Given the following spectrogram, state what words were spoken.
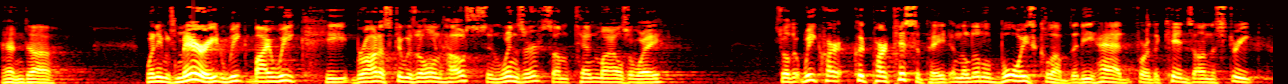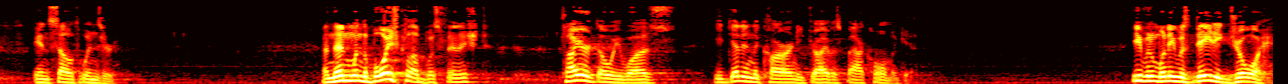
And uh, when he was married, week by week, he brought us to his own house in Windsor, some 10 miles away, so that we could participate in the little boys club that he had for the kids on the street in South Windsor. And then when the boys club was finished, tired though he was, he'd get in the car and he'd drive us back home again. Even when he was dating Joy,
